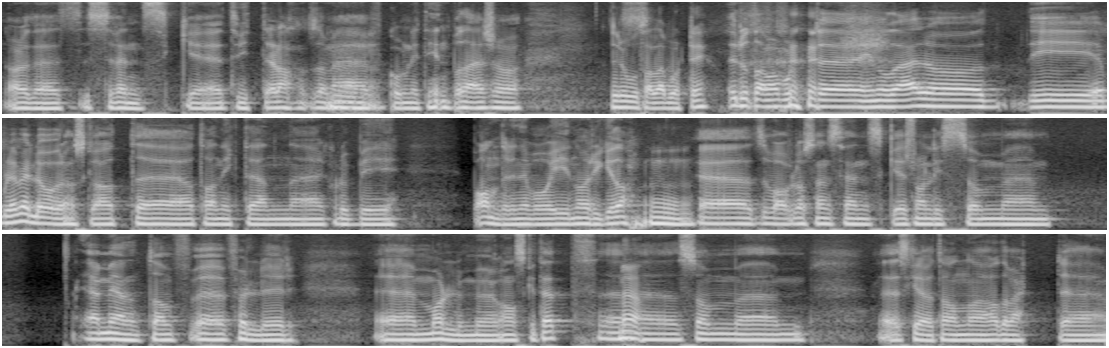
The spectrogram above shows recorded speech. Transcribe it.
var det det svenske Twitter, da, som jeg Mm. kom litt inn på der, så Rota deg borti. rota meg bort eh, i noe der. Og de ble veldig overraska at, eh, at han gikk til en eh, klubb i, på andre nivå i Norge. da Mm. Eh, Det var vel også en svensk journalist som Jeg mente han følger eh, Malmö ganske tett. eh, Ja. Som eh, skrev at han hadde vært eh,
